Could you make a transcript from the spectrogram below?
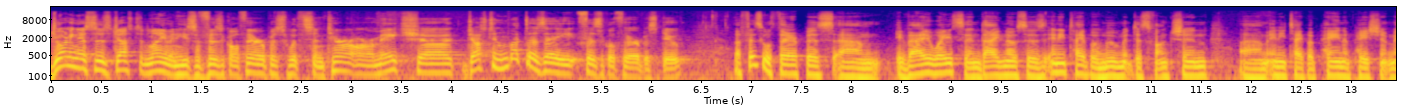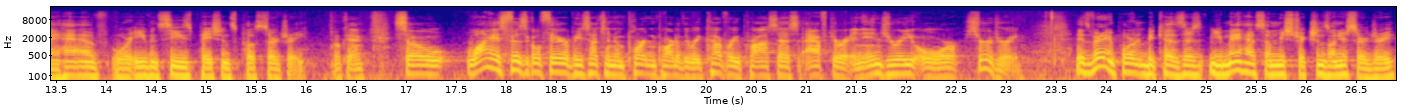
Joining us is Justin Lehman. He's a physical therapist with Sentara RMH. Uh, Justin, what does a physical therapist do? A physical therapist um, evaluates and diagnoses any type of movement dysfunction, um, any type of pain a patient may have, or even sees patients post-surgery. Okay, so why is physical therapy such an important part of the recovery process after an injury or surgery? It's very important because there's, you may have some restrictions on your surgery.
